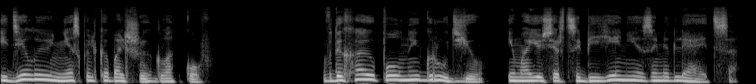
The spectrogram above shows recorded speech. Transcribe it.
и делаю несколько больших глотков. Вдыхаю полной грудью, и мое сердцебиение замедляется.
